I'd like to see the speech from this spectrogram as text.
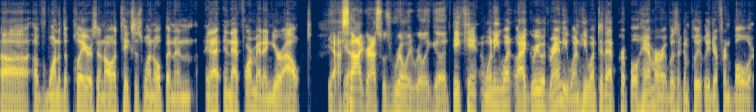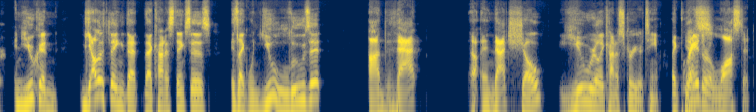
uh, of one of the players, and all it takes is one open, and in that format, and you're out. Yeah, Yeah. Snodgrass was really, really good. He can't when he went. I agree with Randy. When he went to that purple hammer, it was a completely different bowler. And you can the other thing that that kind of stinks is is like when you lose it on that uh, in that show, you really kind of screw your team. Like Yes. Prather lost it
